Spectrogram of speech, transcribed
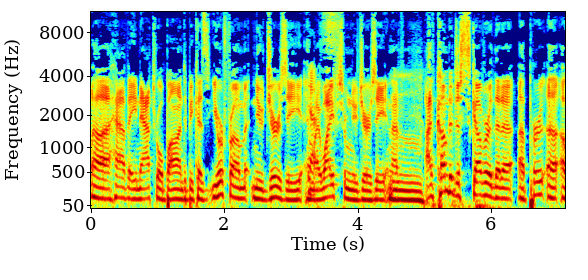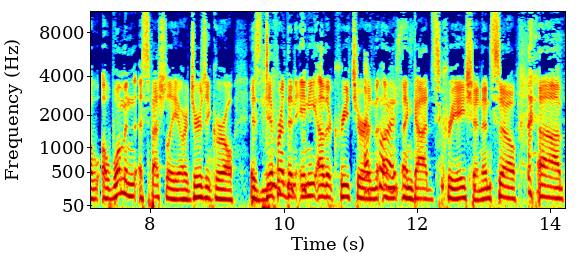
Uh, have a natural bond because you're from New Jersey and my wife's from New Jersey, and I've I've come to discover that a a, per, a a woman, especially or a Jersey girl, is different than any other creature in, in, in God's creation, and so um,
